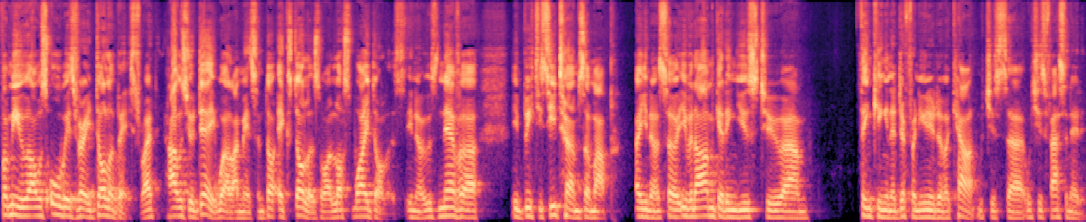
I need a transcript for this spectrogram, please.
for me, I was always very dollar based, right? How was your day? Well, I made some X dollars or I lost Y dollars. You know, it was never in BTC terms, I'm up you know, so even I'm getting used to um, thinking in a different unit of account, which is uh, which is fascinating.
